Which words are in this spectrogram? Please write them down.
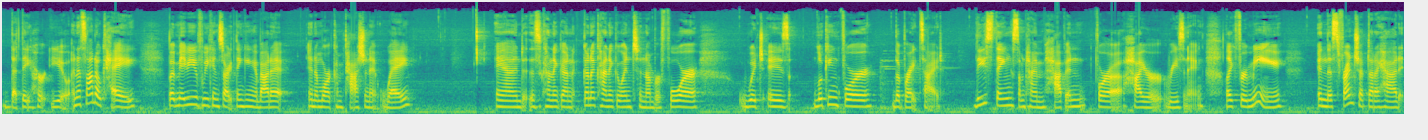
that they hurt you. And it's not okay. But maybe if we can start thinking about it in a more compassionate way, and this is kind of gonna, kind of go into number four, which is looking for the bright side. These things sometimes happen for a higher reasoning. Like for me, in this friendship that I had,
